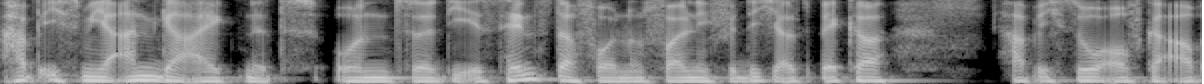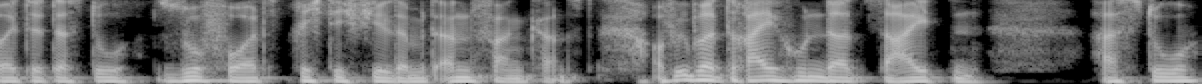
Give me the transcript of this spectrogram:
habe ich es mir angeeignet und äh, die Essenz davon und vor allen Dingen für dich als Bäcker habe ich so aufgearbeitet, dass du sofort richtig viel damit anfangen kannst. Auf über 300 Seiten hast du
